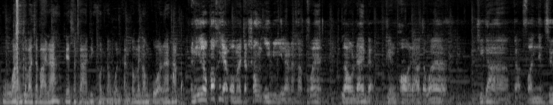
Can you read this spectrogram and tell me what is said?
โหว่างสบายๆนะ เทศกาลที่คนกังวลกันก็ไม่ต้องกลัวนะครับ อันนี้เราก็ขยับออกมาจากช่อง EV แล้วนะครับ เพราะว่าเราได้แบบเพียงพอแล้วแต่ว่าทิดากับฟอนต์ยังซื้อ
